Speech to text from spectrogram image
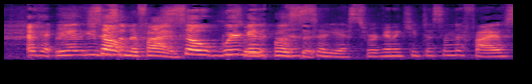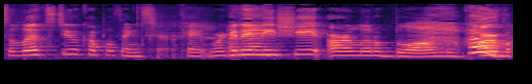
okay. We're gonna keep so, this under five, So we're so gonna. can post it. So yes, we're gonna keep this under five. So let's do a couple things here. Okay, we're gonna Okay. initiate our little blog, Oh.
